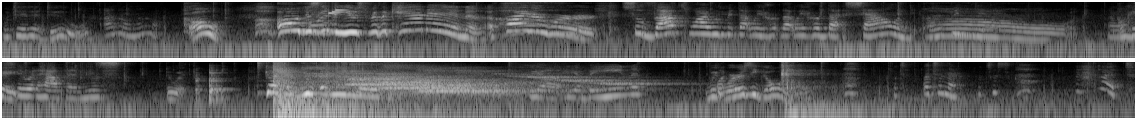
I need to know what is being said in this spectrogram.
What did it do? I don't know. Oh! Oh, this can be used for the cannon! A firework! So that's why we that we heard that we heard that sound. It opened Oh. it. I Okay. see what happens. Do it. God, you animal! Yeah, yeah, bean. Wait, What? where is he going? What's what's in there? What's this? A hat.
